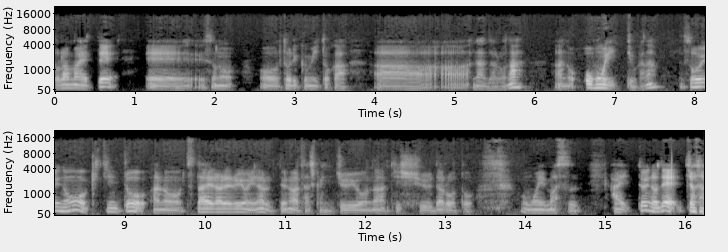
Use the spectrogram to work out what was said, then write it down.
捉まえて、えー、その取り組みとか、あなんだろうな、あの、思いっていうかな。そういうのをきちんと、あの、伝えられるようになるっていうのは確かに重要な実習だろうと思います。はい。というので、ちょっと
